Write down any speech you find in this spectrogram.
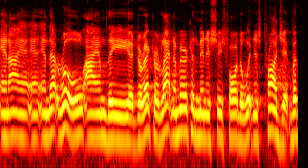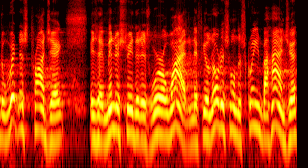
and I and in that role I am the uh, director of Latin American ministries for the Witness Project. But the Witness Project is a ministry that is worldwide, and if you'll notice on the screen behind you.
